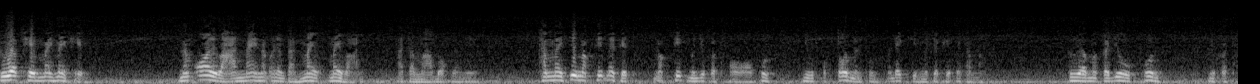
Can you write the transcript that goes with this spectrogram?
กลือเค็มไหม่ไม่เค็ม น้ำอ้อยหวานไหมน้ำอ้อยน้ำตาลไม่ไม่หวาน อาตมาบอกอย่างนี้ทำไมจึงมักพริกไม่เผ็ดมักพริกมันอยู่กับทอพุ่นอยู่กับต้นมันพุ่นมันได้กินมันจะเผ็ดไปทำไมเกลือมันก็อยู่พุ่น อยู่กับท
